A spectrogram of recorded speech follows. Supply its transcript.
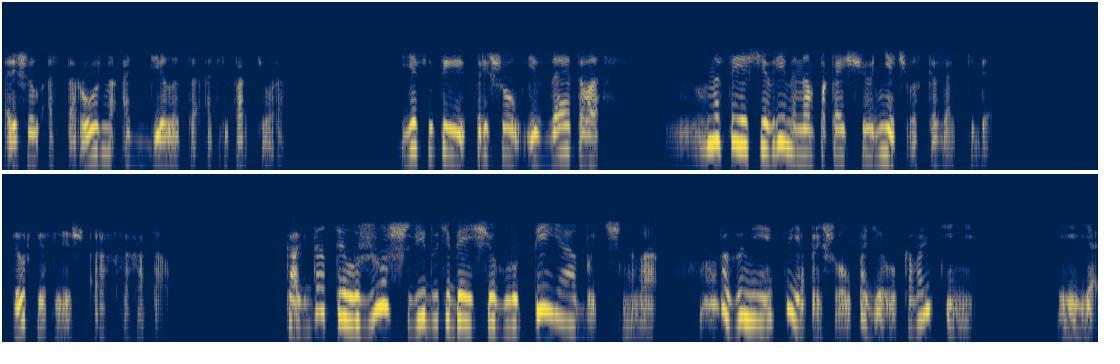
решил осторожно отделаться от репортера. Если ты пришел из-за этого, в настоящее время нам пока еще нечего сказать тебе. Бюргер лишь расхохотался. Когда ты лжешь, вид у тебя еще глупее обычного. Ну, разумеется, я пришел по делу Кавальтини. И я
